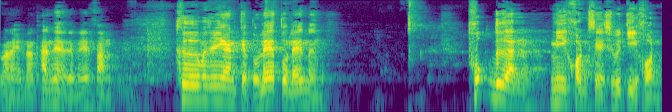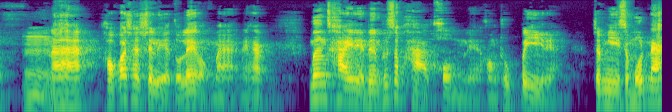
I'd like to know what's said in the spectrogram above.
วันไหนท่านที่อาจจะไม่ได้ฟัง คือมันจะมีการเก็บตัวเลขตัวเลขหนึ่งทุกเดือนมีคนเสียชีวิตกี่คนอืมนะฮะเขาก็จะเฉลี่ยตัวเลขออกมานะครับ เมืองไทยเนี่ยเดือนพฤษภาคมเนี่ยของทุกปีเนี่ยจะมีสมมตินะ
